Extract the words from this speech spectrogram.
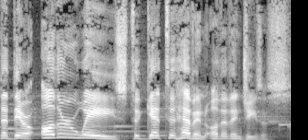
that there are other ways to get to heaven other than Jesus.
